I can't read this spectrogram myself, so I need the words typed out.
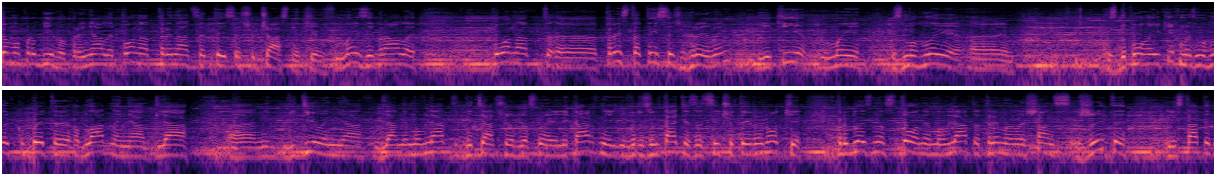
цьому пробігу прийняли понад 13 тисяч учасників. Ми зібрали понад е, 300 тисяч гривень, які ми змогли. е, з допомогою яких ми змогли купити обладнання для е, відділення для немовлят дитячої обласної лікарні, і в результаті за ці 4 роки приблизно 100 немовлят отримали шанс жити і стати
